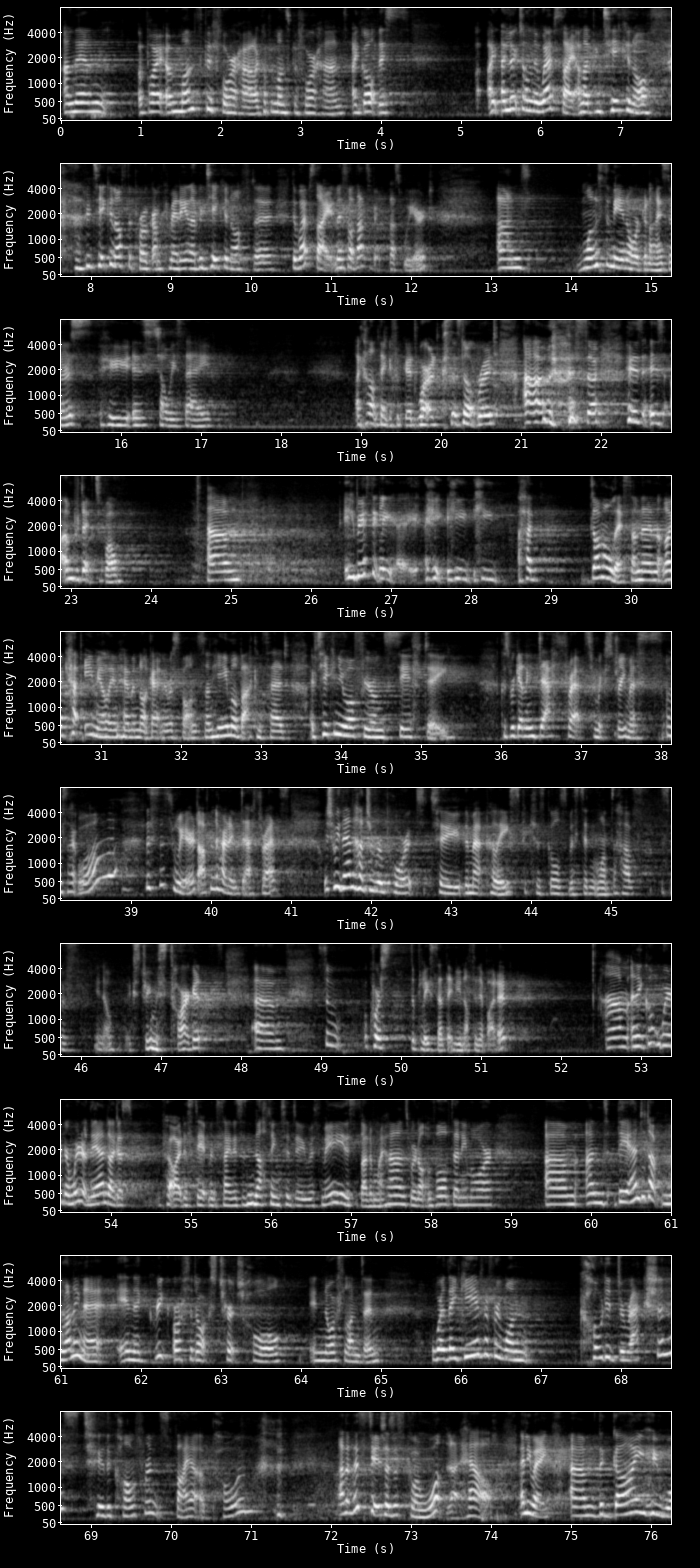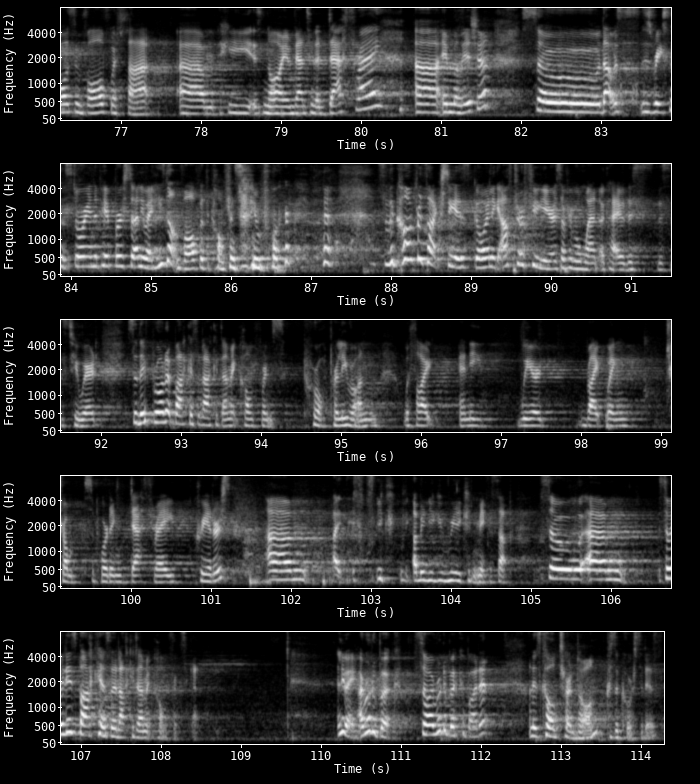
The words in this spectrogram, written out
And then about a month beforehand, a couple of months beforehand, I got this I, I, looked on the website and I'd been taken off, I'd been taken off the program committee and I'd been taken off the, the website. And I thought, that's, a bit, that's weird. And one of the main organisers, who is, shall we say, I can't think of a good word because it's not rude, um, so who's is unpredictable. Um, he basically, he, he, he had done all this, and then I kept emailing him and not getting a response. And he emailed back and said, I've taken you off for your own safety because we're getting death threats from extremists. I was like, what? This is weird. I haven't heard any death threats. Which we then had to report to the Met Police because Goldsmiths didn't want to have sort of, you know, extremist targets. Um, so, of course, the police said they knew nothing about it. Um, and it got weirder and weirder. In the end, I just put out a statement saying, this is nothing to do with me, this is out of my hands, we're not involved anymore. Um, and they ended up running it in a Greek Orthodox church hall in North London, where they gave everyone coded directions to the conference via a poem. and at this stage, I was just going, what the hell? Anyway, um, the guy who was involved with that um, he is now inventing a death ray uh, in Malaysia. So that was his recent story in the paper. So anyway, he's not involved with the conference anymore. So the conference actually is going, like after a few years, everyone went, okay, this, this is too weird. So they've brought it back as an academic conference, properly run, without any weird right-wing Trump-supporting death ray creators. Um, I, you, I, mean, you really couldn't make this up. So, um, so it is back as an academic conference again. Anyway, I wrote a book. So I wrote a book about it, and it's called Turned On, because of course it is.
